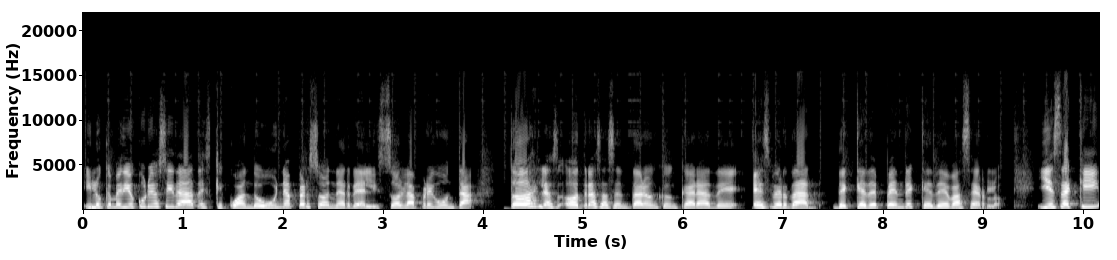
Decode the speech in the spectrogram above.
Y lo que me dio curiosidad es que cuando una persona realizó la pregunta, Todas las otras asentaron con cara de, es verdad, ¿de qué depende que deba hacerlo? Y es aquí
